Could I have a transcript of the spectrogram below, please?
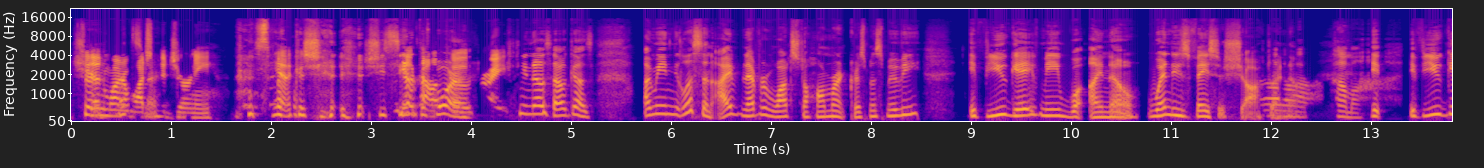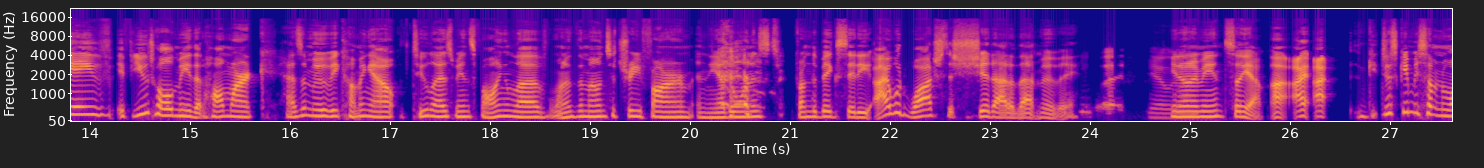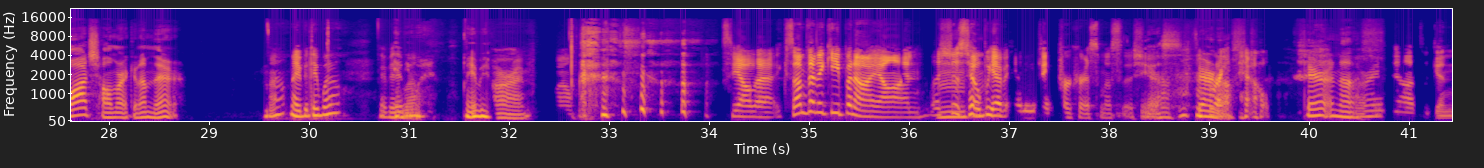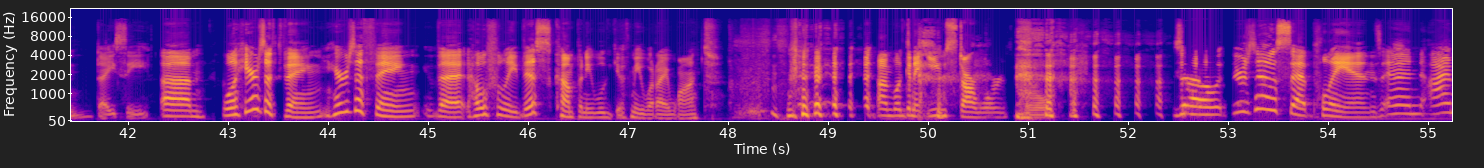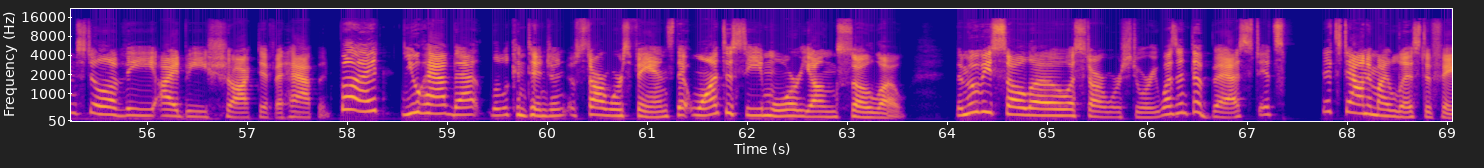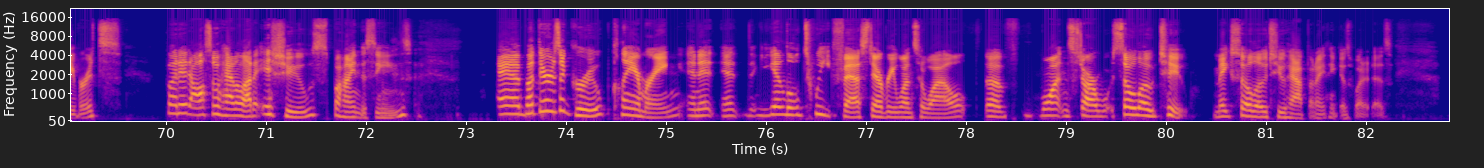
She Sure, doesn't want to watch fair. the journey. So Yeah, because she she's she seen knows it how it before. goes, right? She knows how it goes. I mean, listen, I've never watched a Hallmark Christmas movie. If you gave me what I know, Wendy's face is shocked right now. Ah. Come on. If you gave, if you told me that Hallmark has a movie coming out two lesbians falling in love, one of them owns a tree farm and the other one is from the big city, I would watch the shit out of that movie. You would. You, You know what I mean? So yeah, I, I just give me something to watch, Hallmark, and I'm there. Well, maybe they will. Maybe they will. Maybe. All right. Well, see all that something to keep an eye on. Let's just hope Mhm. we have anything for Christmas this year. Yes, fair right enough. now. Fair enough. All right now it's looking dicey. Um, well, here's a thing. Here's a thing that hopefully this company will give me what I want. I'm looking at you, Star Wars. So there's no set plans, and I'm still of the I'd be shocked if it happened. But you have that little contingent of Star Wars fans that want to see more young Solo. The movie Solo, a Star Wars story, wasn't the best. It's it's down in my list of favorites, but it also had a lot of issues behind the scenes. And but there's a group clamoring, and it, it you get a little tweet fest every once in a while of wanting Star Wars Solo two, make Solo two happen. I think is what it is.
